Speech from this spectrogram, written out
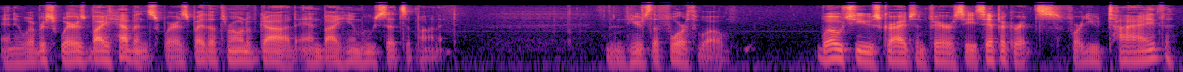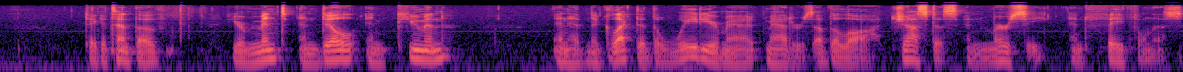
And whoever swears by heaven swears by the throne of God and by him who sits upon it. And here's the fourth woe. Woe to you, scribes and Pharisees, hypocrites, for you tithe, take a tenth of, your mint and dill and cumin, and have neglected the weightier matters of the law, justice and mercy and faithfulness.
